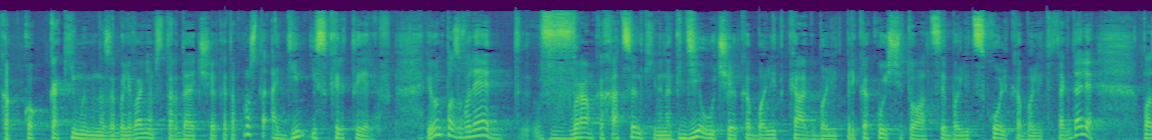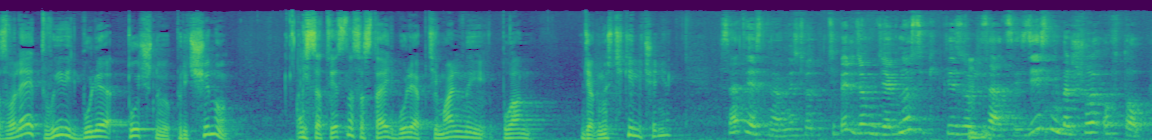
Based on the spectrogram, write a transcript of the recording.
как, как, каким именно заболеванием страдает человек. Это просто один из критериев. И он позволяет в рамках оценки именно где у человека болит, как болит, при какой ситуации болит, сколько болит и так далее, позволяет выявить более точную причину и, соответственно, составить более оптимальный план диагностики и лечения. Соответственно, значит, вот теперь идем к диагностике, к визуализации. Здесь небольшой оф-топ.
